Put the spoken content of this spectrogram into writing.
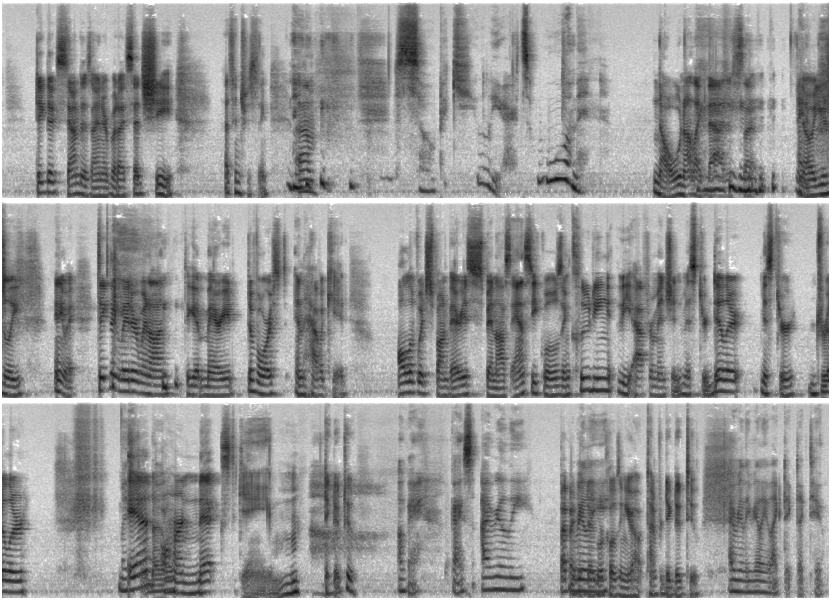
Dig Dug's sound designer, but I said she. That's interesting. Um, so peculiar. It's a woman. no, not like that. It's that you know, know. usually. Anyway, Dig Dug later went on to get married, divorced, and have a kid. All of which spawned various spin-offs and sequels, including the aforementioned Mr. Diller, Mr. Driller, Mr. and our next game, Dig Dug 2. Okay, guys, I really, Bye bye, Dig Dug. Really? We're closing you out. Time for Dig Dug 2. I really, really like Dig Dug too.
